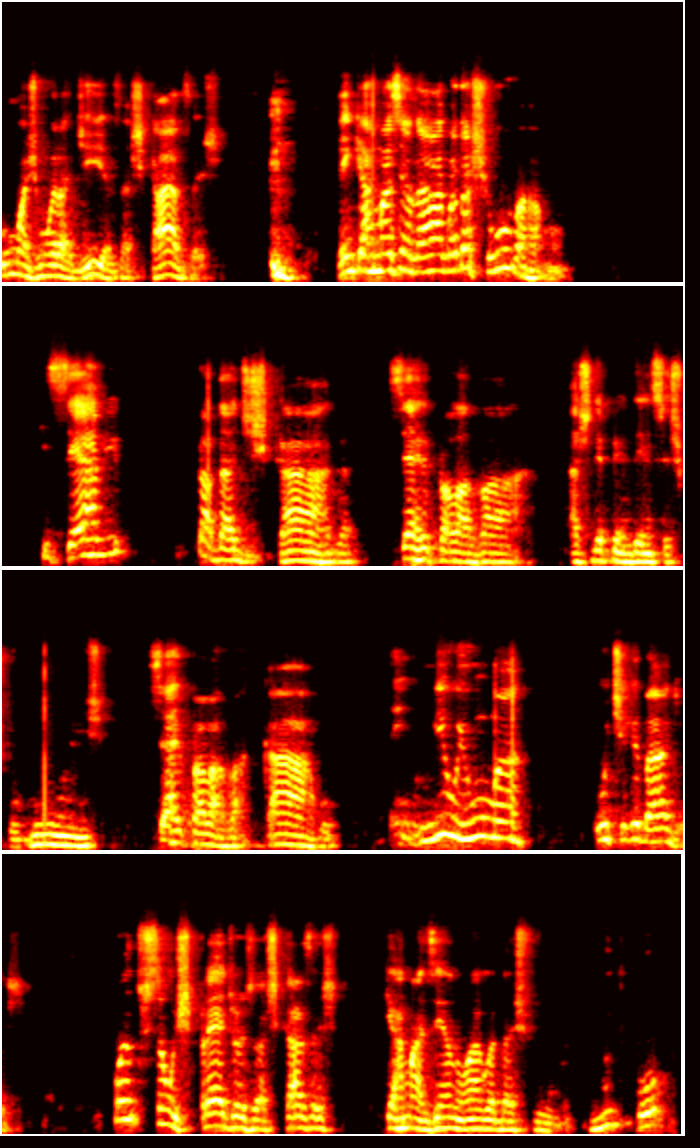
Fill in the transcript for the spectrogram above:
como as moradias, as casas, tem que armazenar a água da chuva, Ramon, que serve para dar descarga, serve para lavar as dependências comuns, serve para lavar carro, tem mil e uma utilidades. Quantos são os prédios, as casas que armazenam água da chuva? Muito pouco.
